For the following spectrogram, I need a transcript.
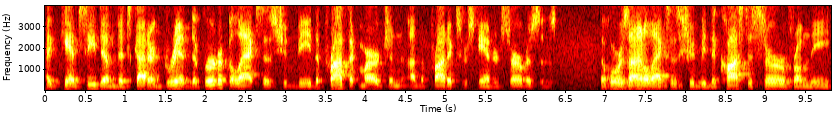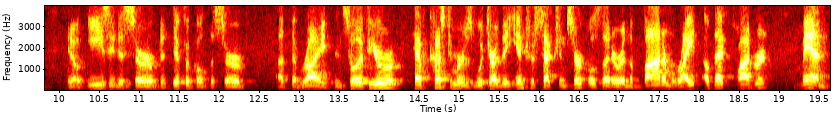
I can't see them, that's got a grid. The vertical axis should be the profit margin on the products or standard services. The horizontal axis should be the cost to serve from the you know easy to serve to difficult to serve at the right. And so if you have customers which are the intersection circles that are in the bottom right of that quadrant, man,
